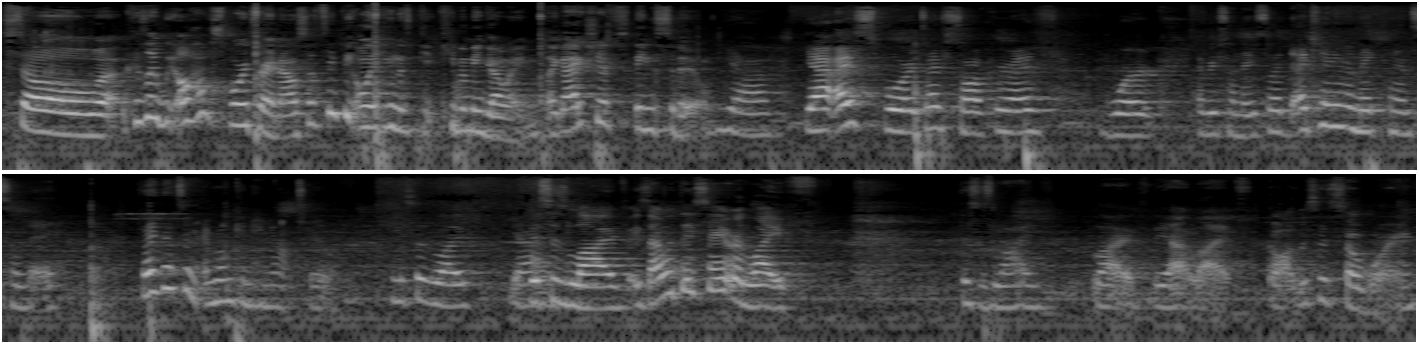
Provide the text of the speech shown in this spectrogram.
So, because like we all have sports right now, so that's like the only thing that's keeping me going. Like I actually have things to do. Yeah, yeah. I have sports. I have soccer. I have work every Sunday, so I, I can't even make plans Sunday. I feel like that's when everyone can hang out too. This is life. Yeah. This is live. Is that what they say or life? This is live. Live. Yeah, live. God, this is so boring.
